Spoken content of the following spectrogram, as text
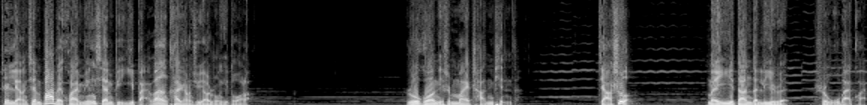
这两千八百块明显比一百万看上去要容易多了。如果你是卖产品的，假设。每一单的利润是五百块，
